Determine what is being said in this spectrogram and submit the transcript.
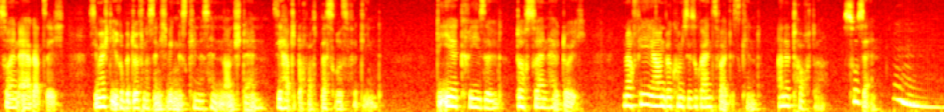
Suan ärgert sich. Sie möchte ihre Bedürfnisse nicht wegen des Kindes hinten anstellen. Sie hatte doch was Besseres verdient. Die Ehe kriselt, doch Suan hält durch. Nach vier Jahren bekommt sie sogar ein zweites Kind, eine Tochter, Suzanne. Hm.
